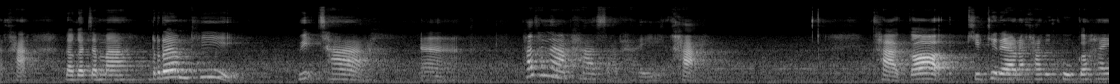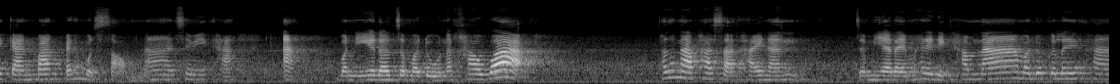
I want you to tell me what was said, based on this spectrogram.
นะคะ เราก็จะมาเริ่มที่วิชาอ่าพัฒนาภาษาไทยค่ะค่ะก็คลิปที่แล้วนะคะคุณครูก็ให้การบ้านไปทั้งหมด 2 หน้าใช่ไหมคะอะวันนี้เราจะมาดูนะคะว่า พัฒนาภาษาไทยนั้น จะมีอะไรมาให้เด็กๆทำนะมาดูกันเลยค่ะ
